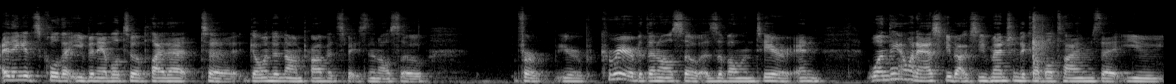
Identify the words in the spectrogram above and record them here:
I think it's cool that you've been able to apply that to go into nonprofit space and also for your career, but then also as a volunteer and one thing I want to ask you about, because you've mentioned a couple times that you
